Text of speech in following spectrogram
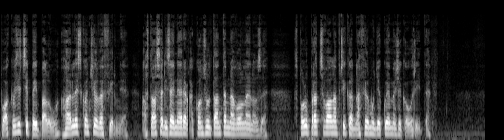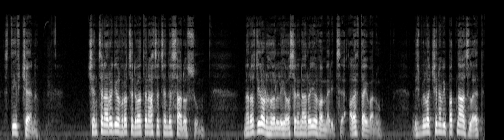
Po akvizici PayPalu Harley skončil ve firmě a stal se designérem a konzultantem na volné noze. Spolupracoval například na filmu Děkujeme, že kouříte. Steve Chen Chen se narodil v roce 1978. Na rozdíl od Hurleyho se nenarodil v Americe, ale v Tajvanu. Když bylo Chenovi 15 let,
